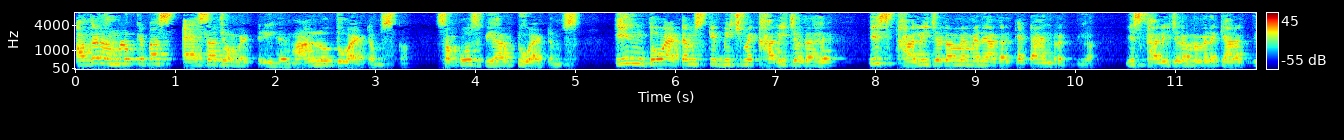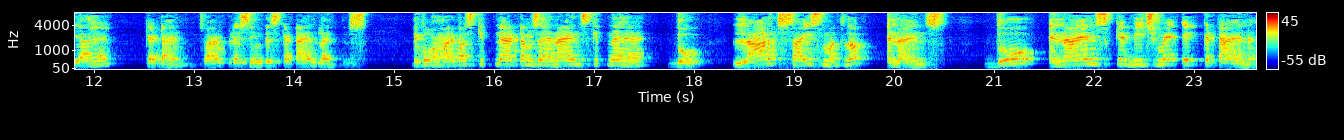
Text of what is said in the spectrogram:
अगर हम लोग के पास ऐसा ज्योमेट्री है, मान लो दो एटम्स का suppose we have two atoms in दो एटम्स के बीच में खाली जगह है, इस खाली जगह में मैंने अगर कैटायन रख दिया, इस खाली जगह में मैंने क्या रख दिया है? Cation so I am placing this cation like this देखो, हमारे पास कितने एटम्स है? एनायंस कितने हैं? दो. लार्ज साइज़ मतलब एनायंस दो एनायंस के बीच में एक कैटायन है.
